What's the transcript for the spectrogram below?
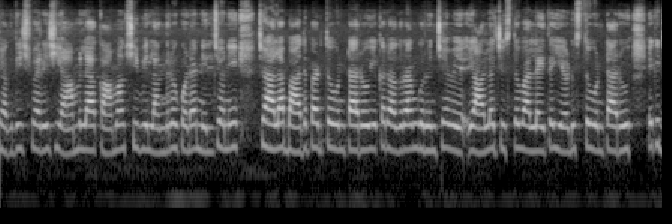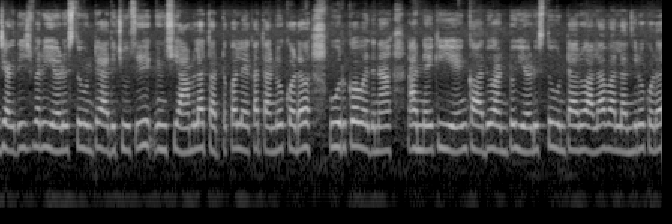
జగదీశ్వరి శ్యామల కామాక్షి వీళ్ళందరూ కూడా నిల్చొని చాలా బాధపడుతూ ఉంటారు. ఇక రఘురామ్ గురించే ఆలోచిస్తూ వాళ్ళైతే ఏడుస్తూ ఉంటారు. ఇక జగదీశ్వరి ఏడుస్తూ ఉంటే అది చూసి శ్యామల తట్టుకోలేక తను కూడా ఊరుకోవదిన అన్నయ్యకి ఏం కాదు అంటూ ఏడుస్తూ ఉంటారు. అలా వాళ్ళందరూ కూడా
